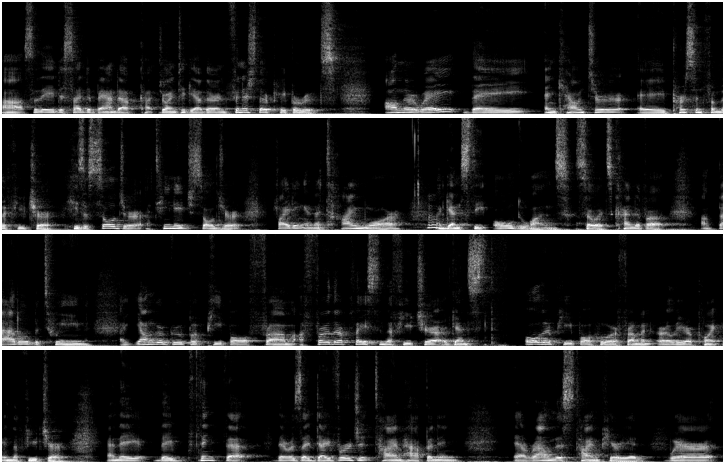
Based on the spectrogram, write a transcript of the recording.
Uh, so they decide to band up, join together, and finish their paper routes. On their way, they encounter a person from the future. He's a soldier, a teenage soldier, fighting in a time war against the old ones. So it's kind of a, a battle between a younger group of people from a further place in the future against older people who are from an earlier point in the future. And they, they think that there was a divergent time happening around this time period where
